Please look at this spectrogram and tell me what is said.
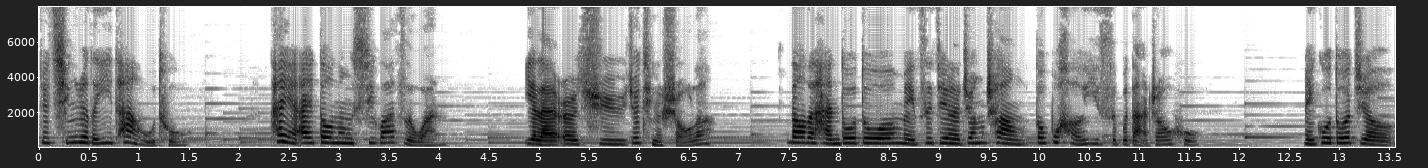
就亲热的一塌糊涂。他也爱逗弄西瓜子玩，一来二去就挺熟了，闹得韩多多每次见了张畅都不好意思不打招呼。没过多久，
